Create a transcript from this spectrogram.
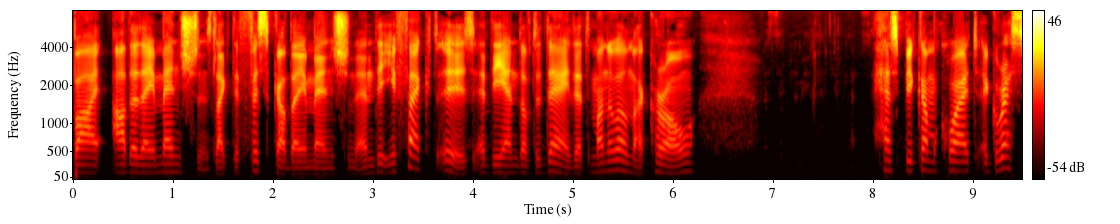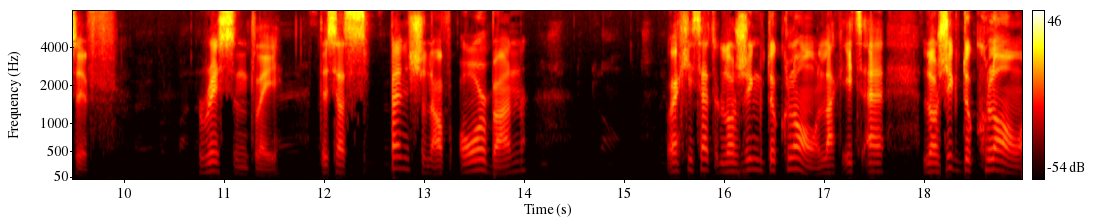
by other dimensions, like the fiscal dimension. And the effect is, at the end of the day, that Manuel Macron has become quite aggressive recently. The suspension of Orban where he said logique de clan, like it's a logique de clan,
